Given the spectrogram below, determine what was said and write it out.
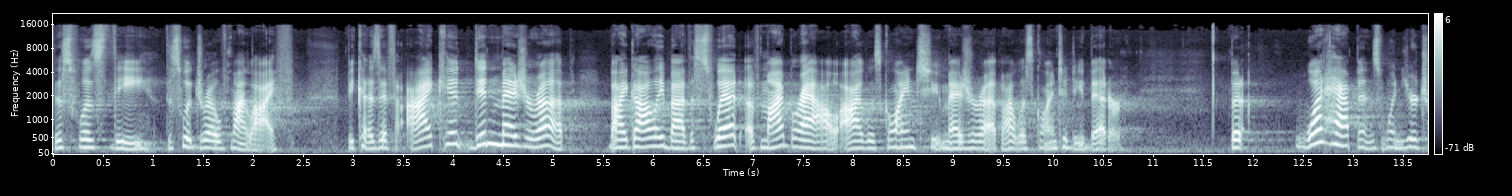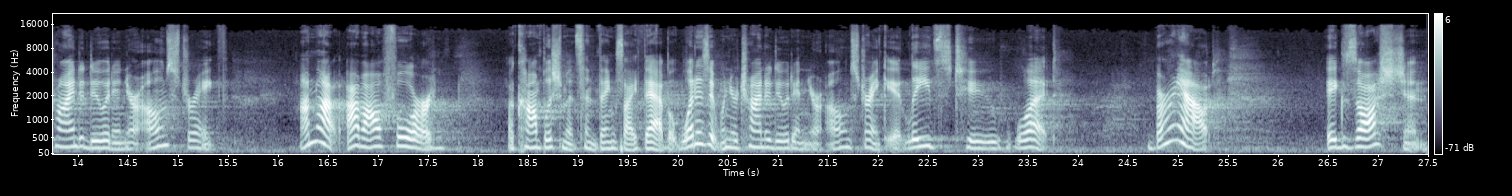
This was the this what drove my life. Because if I could, didn't measure up, by golly, by the sweat of my brow, I was going to measure up. I was going to do better. But what happens when you're trying to do it in your own strength I'm not, I'm all for accomplishments and things like that. But what is it when you're trying to do it in your own strength? It leads to what? Burnout, exhaustion,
